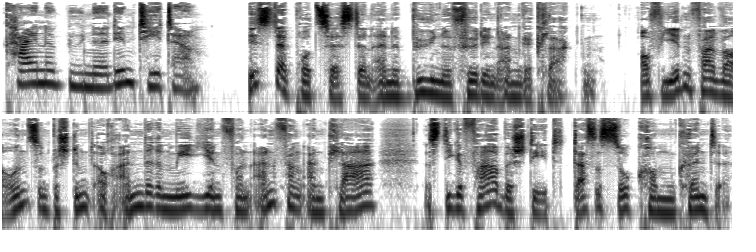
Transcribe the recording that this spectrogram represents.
keine Bühne dem Täter. Ist der Prozess denn eine Bühne für den Angeklagten? Auf jeden Fall war uns und bestimmt auch anderen Medien von Anfang an klar, dass die Gefahr besteht, dass es so kommen könnte.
